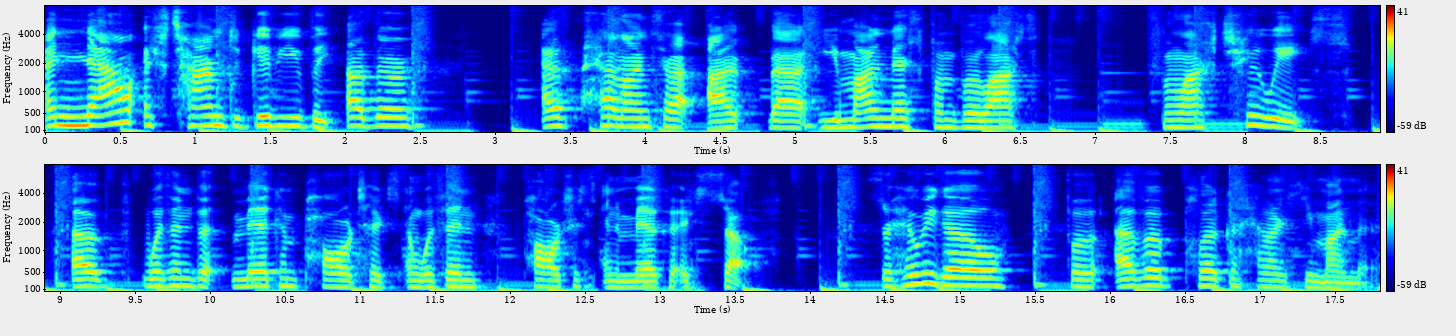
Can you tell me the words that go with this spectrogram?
And now it's time to give you the other headlines that I that you might miss from the last from the last two weeks of within the American politics and within politics in America itself. So here we go for other political headlines you might miss.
